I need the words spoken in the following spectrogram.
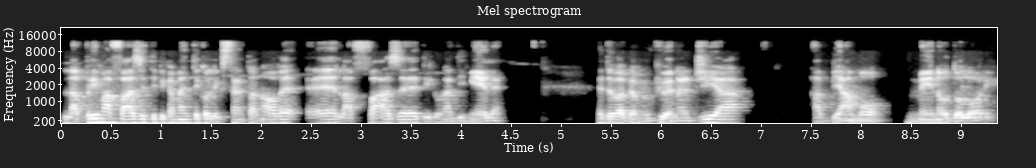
la prima fase tipicamente con l'X39 è la fase di luna di miele, è dove abbiamo più energia, abbiamo meno dolori.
